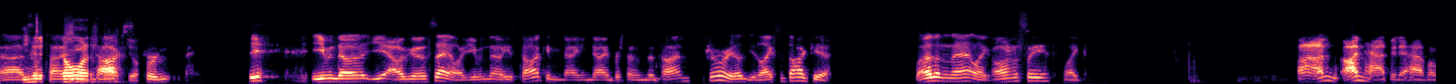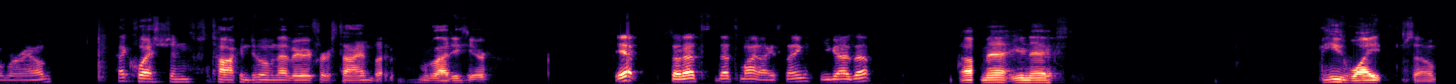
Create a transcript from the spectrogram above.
Uh, you sometimes don't he wanna talk talks to him. for yeah. Even though, yeah, I was gonna say, like, even though he's talking ninety nine percent of the time, sure, he'll, he likes to talk to you. But other than that, like, honestly, like, I'm I'm happy to have him around. I question talking to him that very first time, but I'm glad he's here. Yep. So that's that's my nice thing. You guys up? Matt, you're next. He's white, so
